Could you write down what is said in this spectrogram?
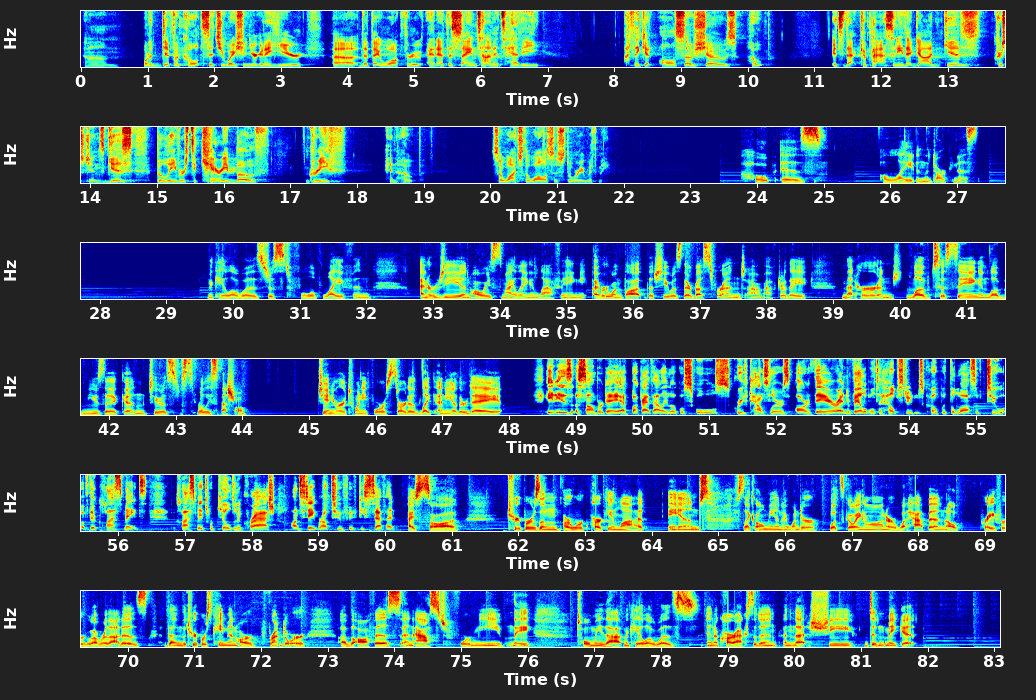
Um, what a difficult situation you're going to hear uh, that they walk through. And at the same time, it's heavy I think it also shows hope. It's that capacity that God gives Christians, gives believers to carry both grief and hope. So, watch the Wallace's story with me. Hope is a light in the darkness. Michaela was just full of life and energy and always smiling and laughing. Everyone thought that she was their best friend um, after they met her and loved to sing and loved music, and she was just really special. January 24th started like any other day. It is a somber day at Buckeye Valley Local Schools. Grief counselors are there and available to help students cope with the loss of two of their classmates. The classmates were killed in a crash on State Route 257. I saw troopers in our work parking lot and I was like, oh man, I wonder what's going on or what happened. I'll pray for whoever that is. Then the troopers came in our front door of the office and asked for me. And they told me that Michaela was in a car accident and that she didn't make it.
